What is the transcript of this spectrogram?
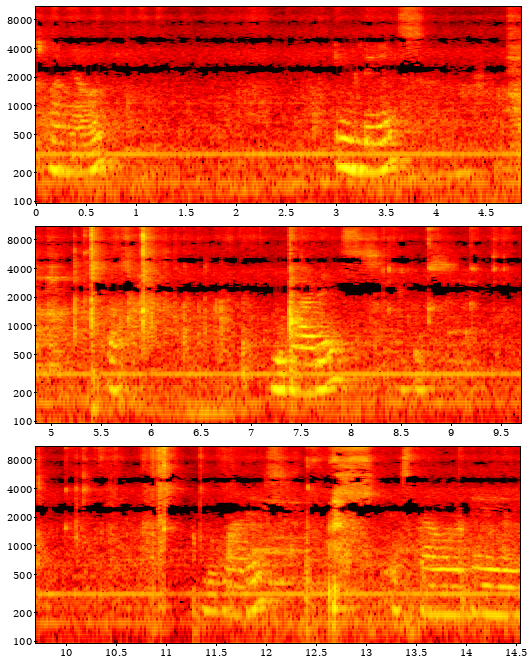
español, inglés, lugares, lugares, estaba eh,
